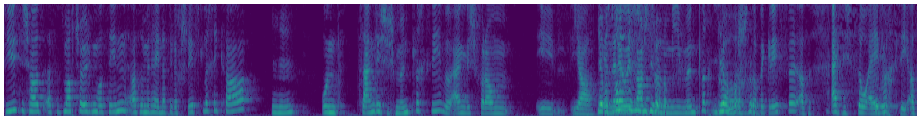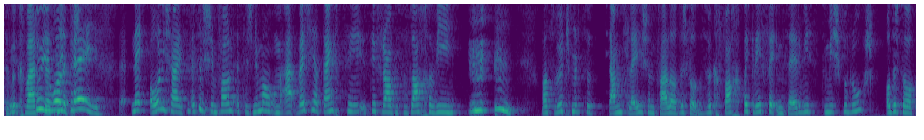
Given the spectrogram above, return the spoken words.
bei uns ist halt, also es macht schon irgendwo Sinn. Also wir haben natürlich schriftliche gehabt. Mhm. Und das Englisch war mündlich, gewesen, weil Englisch vor allem in, ja, Ja, generell in? Gastronomie mündlich Ja. brauchst, so Begriffe. Also, es war so einfach. Gewesen. Also wirklich, wer Do das nicht pay? Nein, ohne Scheiß. Es ist im Fall, es ist nicht mal um. Weißt du, ich denke, sie, sie fragen so Sachen wie, was würdest du mir zu diesem Fleisch empfehlen oder so. Dass du wirklich Fachbegriffe im Service zum Beispiel brauchst. Oder so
